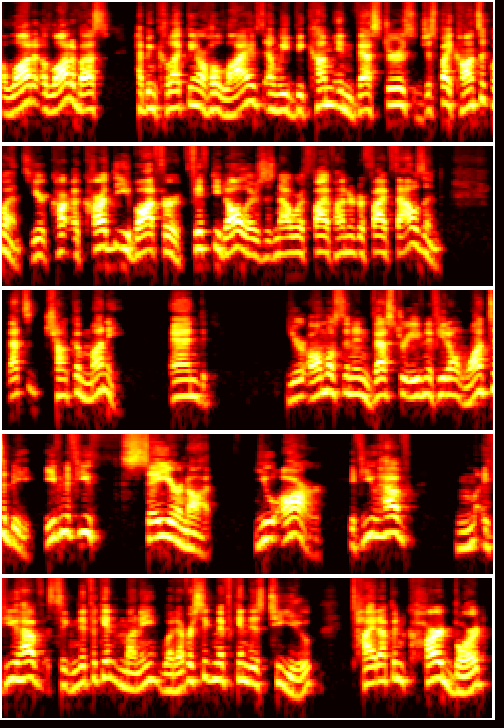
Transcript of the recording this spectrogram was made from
a lot a lot of us have been collecting our whole lives and we've become investors just by consequence. Your car, a card that you bought for $50 is now worth 500 or 5000. That's a chunk of money. And you're almost an investor even if you don't want to be. Even if you say you're not, you are. If you have if you have significant money, whatever significant is to you, tied up in cardboard,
